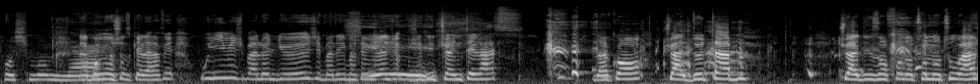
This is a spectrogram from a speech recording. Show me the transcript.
Franchement, Mina. La première chose qu'elle a fait, oui, mais j'ai pas le lieu, j'ai pas les matériels. J'ai dit, tu as une terrasse, d'accord? Tu as deux tables, tu as des enfants dans ton entourage,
